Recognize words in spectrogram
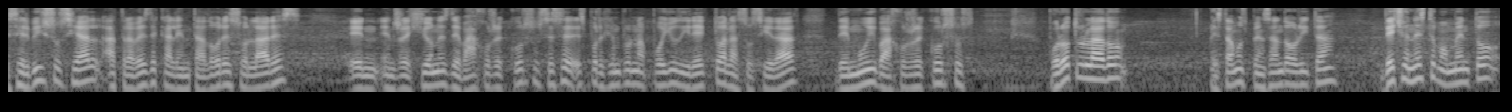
servicio social a través de calentadores solares en, regiones de bajos recursos. Ese es, por ejemplo, un apoyo directo a la sociedad de muy bajos recursos. Por otro lado, estamos pensando ahorita, de hecho en este momento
